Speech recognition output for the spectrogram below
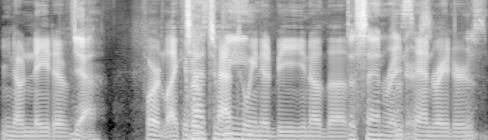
you know native Yeah. for like if it was Tatooine, Tatooine it'd be you know the The Sand the Raiders. Sand Raiders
